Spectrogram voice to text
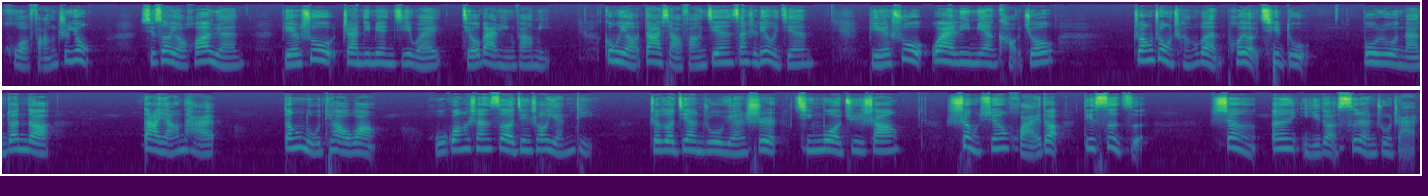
伙房之用。西侧有花园。别墅占地面积为900平方米，共有大小房间36间。别墅外立面考究，庄重沉稳，颇有气度。步入南端的大阳台。登庐眺望，湖光山色尽收眼底。这座建筑原是清末巨商盛宣怀的第四子盛恩颐的私人住宅。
